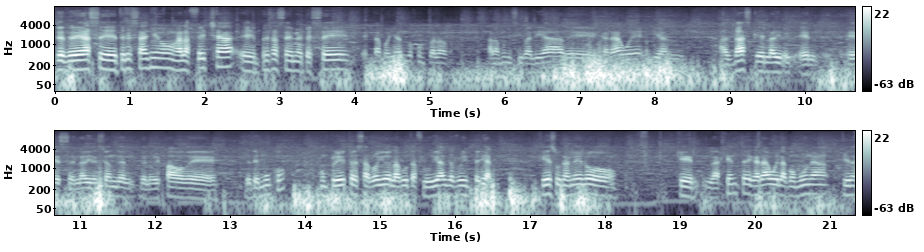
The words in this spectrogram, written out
Desde hace tres años a la fecha, eh, Empresa CMPC está apoyando junto a la, Municipalidad de Carahue y al, DAS, que es la, dirección del, Obispado de, Temuco, un proyecto de desarrollo de la ruta fluvial del río Imperial, que es un anhelo que la gente de Carahue y la comuna tiene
